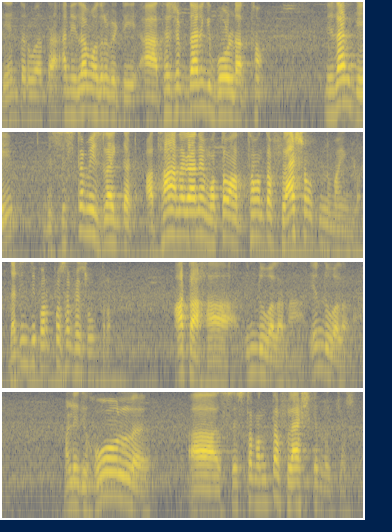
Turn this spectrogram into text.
దేని తరువాత? అని ఇలా మొదలుపెట్టి ఆ అథ శబ్దానికి బోల్డ్ అర్థం. నిజానికి the system is like that. అథ అనగానే మొత్తం అర్థం అంతా ఫ్లాష్ అవుతుంది మైండ్లో. That is the purpose of a సూత్రం. అత ఇందువలన ఎందువలన? మళ్ళీ ది హోల్ సిస్టమ్ అంతా ఫ్లాష్ కింద వచ్చేస్తుంది.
